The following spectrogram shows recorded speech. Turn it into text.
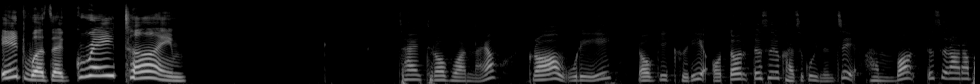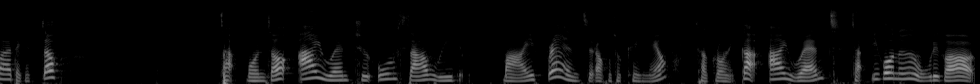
It was a great time. 잘 들어보았나요? 그럼 우리 여기 글이 어떤 뜻을 가지고 있는지 한번 뜻을 알아봐야 되겠죠? 자, 먼저 I went to Ulsan with my friends라고 적혀 있네요. 자, 그러니까 I went. 자, 이거는 우리가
